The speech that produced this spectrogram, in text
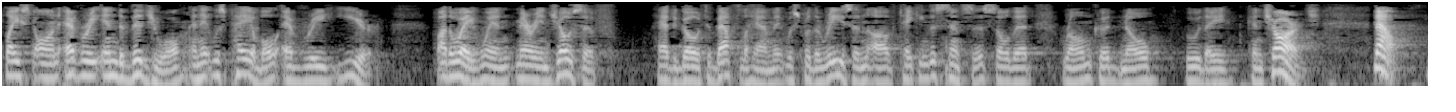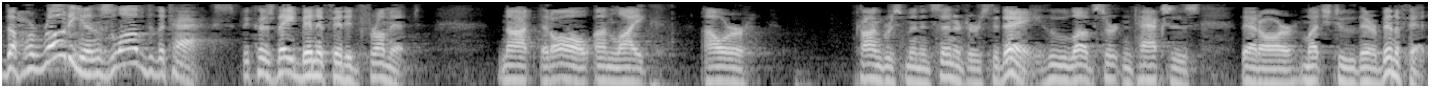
placed on every individual and it was payable every year. By the way, when Mary and Joseph had to go to Bethlehem, it was for the reason of taking the census so that Rome could know who they can charge. Now, the Herodians loved the tax because they benefited from it. Not at all unlike our congressmen and senators today who love certain taxes that are much to their benefit.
